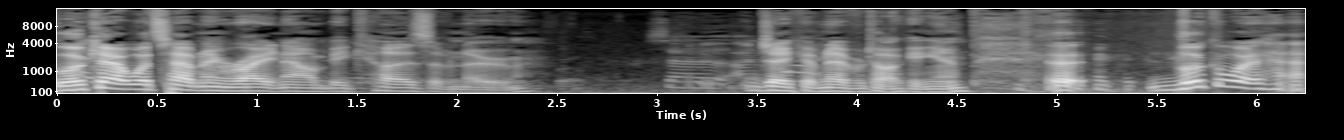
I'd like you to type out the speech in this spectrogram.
Look at what's happening right now because of no. So Jacob, never talk again. Uh, look at what ha-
